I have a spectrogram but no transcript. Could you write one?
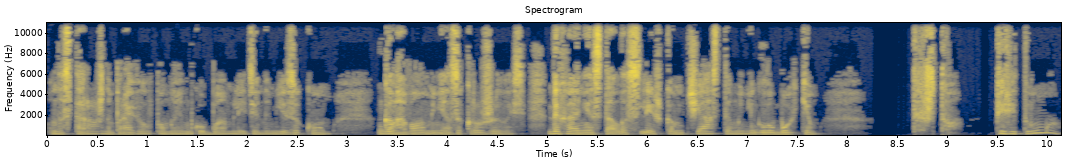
Он осторожно провел по моим губам ледяным языком. Голова у меня закружилась, дыхание стало слишком частым и неглубоким. «Ты что, передумал?»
